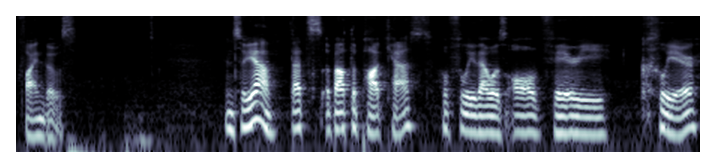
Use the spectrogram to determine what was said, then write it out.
find those. And so, yeah, that's about the podcast. Hopefully, that was all very clear.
